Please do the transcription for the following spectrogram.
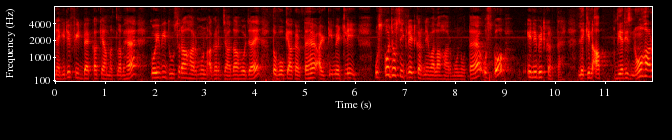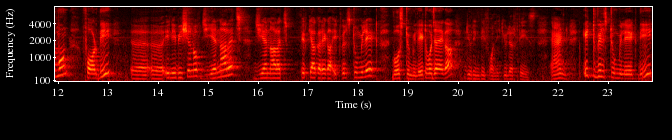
नेगेटिव फीडबैक का क्या मतलब है? कोई भी दूसरा हार्मोन अगर ज़्यादा हो जाए तो वो क्या करता है? अल्टीमेटली उसको जो सीक्रेट करने वाला हार्मोन होता है उसको इनिबिट करता है। लेकिन अब there is no hormone for the uh, uh, inhibition of GnRH. GnRH फिर क्या करेगा? इट विल स्टूमुलेट वो स्टूमुलेट हो जाएगा during the follicular phase and it will stimulate the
